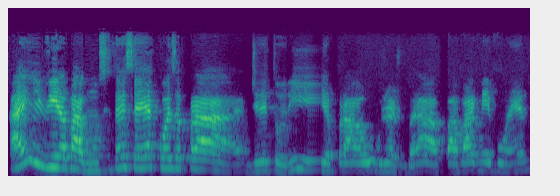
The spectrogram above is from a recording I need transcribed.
aí vira bagunça. Então, isso aí é coisa para diretoria, para o Jorge Bravo, para Wagner Bueno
